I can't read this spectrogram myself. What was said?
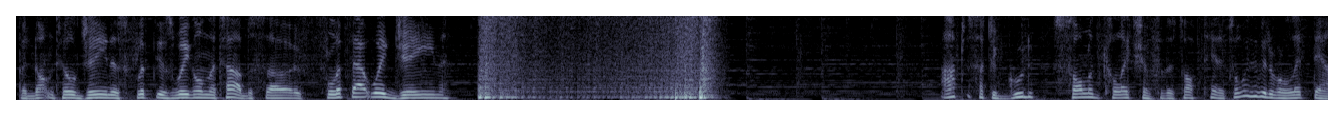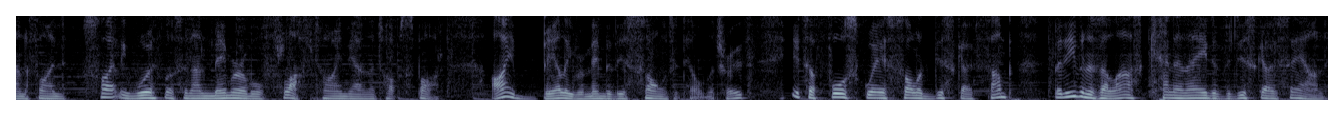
But not until Gene has flipped his wig on the tub, so flip that wig, Gene. After such a good, solid collection for the top 10, it's always a bit of a letdown to find slightly worthless and unmemorable fluff tying down the top spot. I barely remember this song to tell the truth. It's a four square solid disco thump, but even as a last cannonade of the disco sound,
